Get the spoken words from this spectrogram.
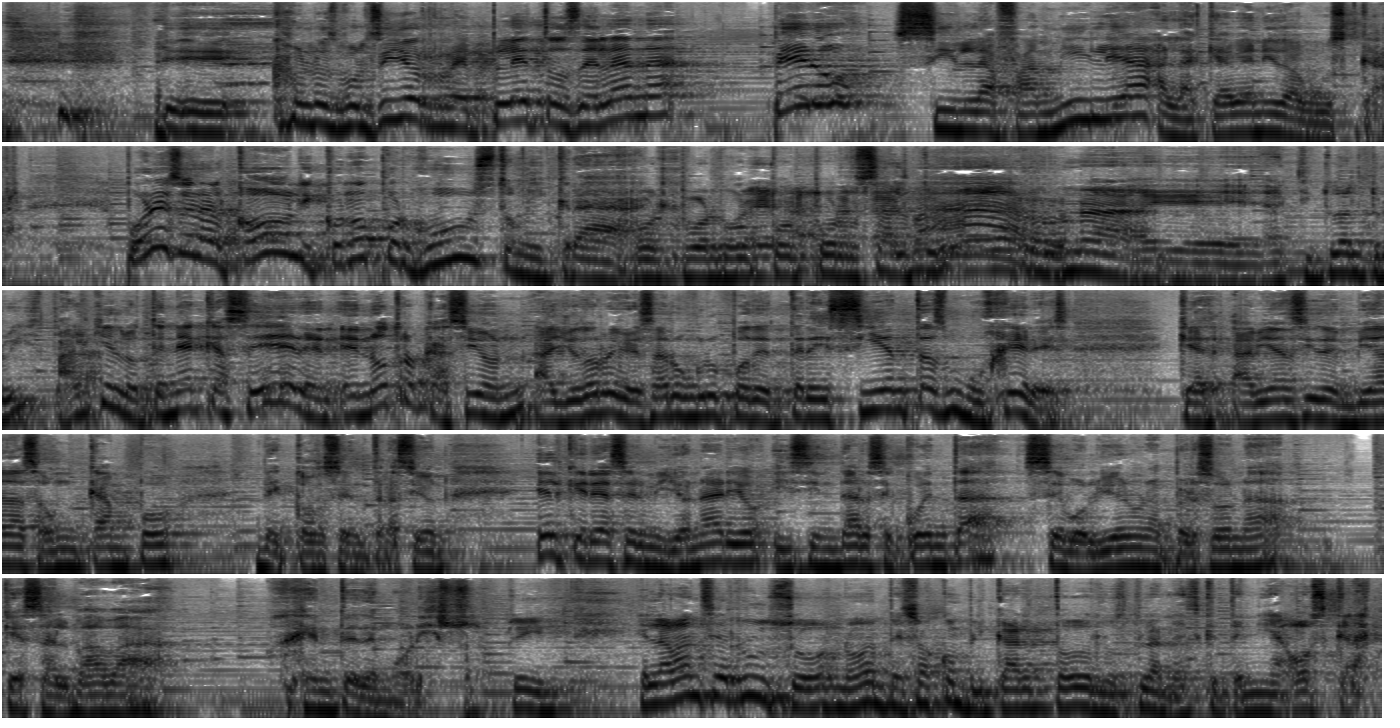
Eh, con los bolsillos repletos de lana, pero sin la familia a la que habían ido a buscar. Por eso era alcohólico, no por gusto, mi crack. Por, por, por, salvar. Por una eh, actitud altruista. Alguien lo tenía que hacer. En, otra ocasión ayudó a regresar un grupo de 300 mujeres que habían sido enviadas a un campo de concentración. Él quería ser millonario y sin darse cuenta se volvió una persona que salvaba gente de morir. Sí, el avance ruso no empezó a complicar todos los planes que tenía Oscar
